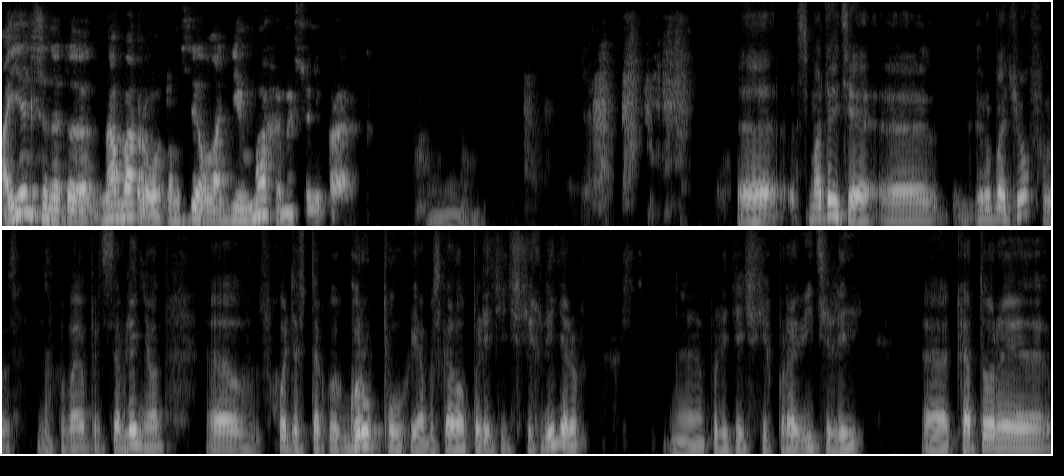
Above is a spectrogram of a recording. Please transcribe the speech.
А Ельцин это наоборот, он сделал одним махом и все неправильно. Э, смотрите, э, Горбачев, в моем представлении, он э, входит в такую группу, я бы сказал, политических лидеров, политических правителей, которые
